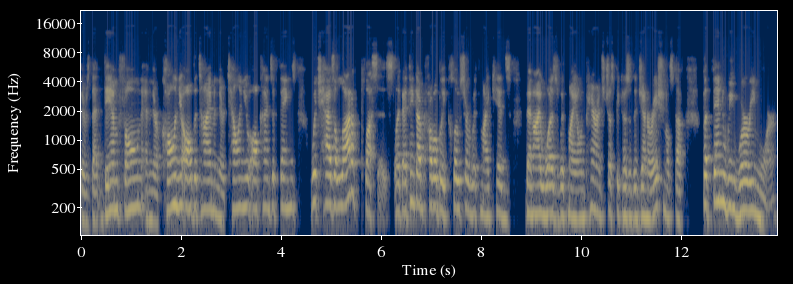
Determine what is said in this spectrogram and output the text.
there's that damn phone and they're calling you all the time and they're telling you all kinds of things which has a lot of pluses. Like i think i'm probably closer with my kids than i was with my own parents just because of the generational stuff. But then we worry more.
